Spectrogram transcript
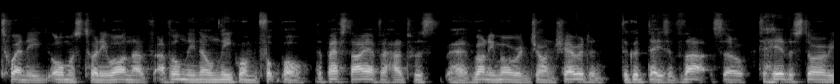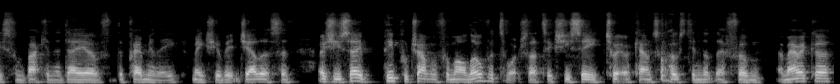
20, almost 21, I've, I've only known League One football. The best I ever had was uh, Ronnie Moore and John Sheridan, the good days of that. So to hear the stories from back in the day of the Premier League makes you a bit jealous. And as you say, people travel from all over to watch Latics. You see Twitter accounts posting that they're from America,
